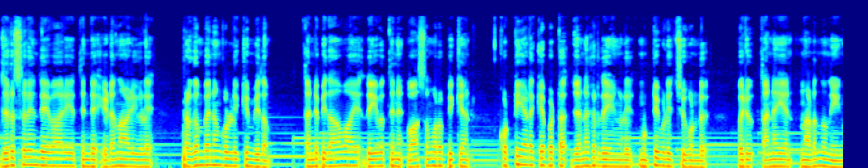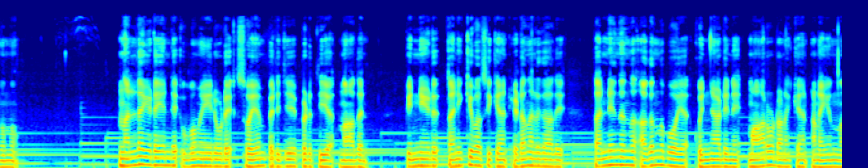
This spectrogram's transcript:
ജെറുസലേം ദേവാലയത്തിന്റെ ഇടനാഴികളെ പ്രകമ്പനം കൊള്ളിക്കും വിധം തന്റെ പിതാവായ ദൈവത്തിന് വാസമുറപ്പിക്കാൻ കൊട്ടിയടയ്ക്കപ്പെട്ട ജനഹൃദയങ്ങളിൽ മുട്ടിവിളിച്ചുകൊണ്ട് ഒരു തനയൻ നടന്നു നീങ്ങുന്നു. നല്ല ഇടയന്റെ ഉപമയിലൂടെ സ്വയം പരിചയപ്പെടുത്തിയ നാഥൻ പിന്നീട് തനിക്ക് വസിക്കാൻ ഇട നൽകാതെ തന്നിൽ നിന്ന് അകന്നുപോയ കുഞ്ഞാടിനെ മാറോടണയ്ക്കാൻ അണയുന്ന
